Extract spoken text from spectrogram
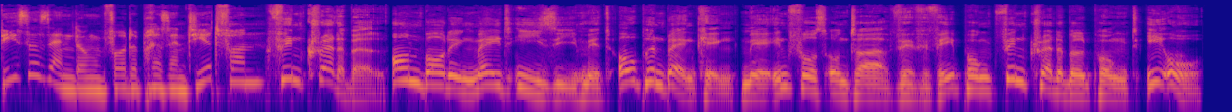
Diese Sendung wurde präsentiert von Fincredible. Onboarding made easy mit Open Banking. Mehr Infos unter www.fincredible.io.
